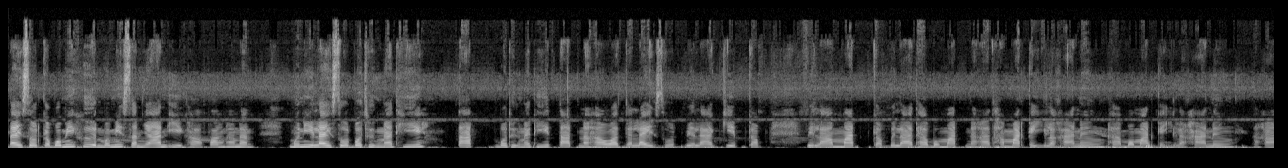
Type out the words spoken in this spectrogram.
ไล่สดกับบ่มีคลื่นบ่มีสัญญาณอีกค่ะ ฟังทั้งนั้นมื้อนี้ไล่สดบ่ถึงนาทีตัดบ่ถึงนาทีตัดนะคะ ว่าจะไล่สดเวลาเก็บกับเวลามัดกับเวลาถ้าบ่มัดนะคะถ้ามัดก็อีกราคาหนึ่งถ้าบ่มัดก็อีกราคาหนึ่งนะคะ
